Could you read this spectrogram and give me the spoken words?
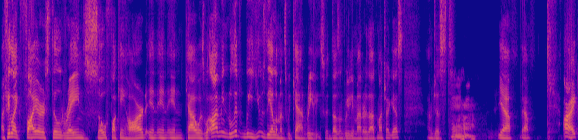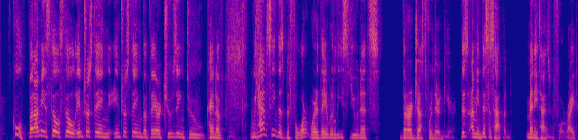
I feel like fire still reigns so fucking hard in in in cow as well. I mean, lit- we use the elements we can really, so it doesn't really matter that much, I guess. I'm just Mhm. yeah yeah all right cool. But i mean still still interesting interesting that they are choosing to kind of we have seen this before where they release units that are just for their gear. This i mean this has happened many times before right?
